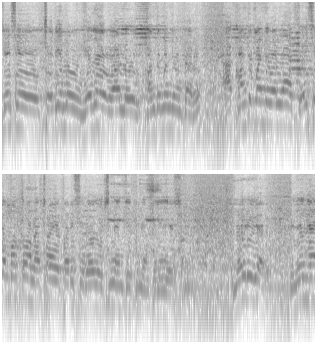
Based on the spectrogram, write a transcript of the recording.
చేసే చర్యలు ఏదో వాళ్ళు కొంతమంది ఉంటారు. ఆ కొంతమంది వల్ల దేశం మొత్తం నష్టమయ్యే పరిస్థితి ఈరోజు వచ్చిందని చెప్పి నేను తెలియజేస్తున్నాను. మోడీ గారు నిజంగా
